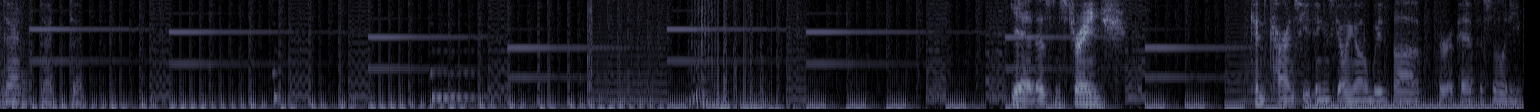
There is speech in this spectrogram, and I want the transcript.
Don't, don't, don't. Yeah, there's some strange concurrency things going on with uh, the repair facility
